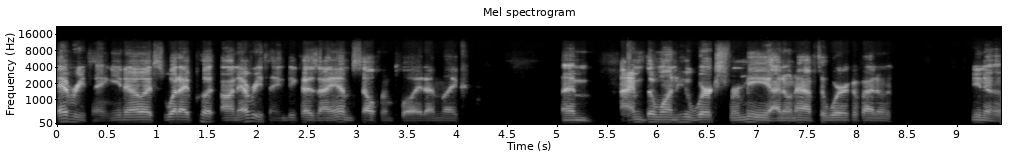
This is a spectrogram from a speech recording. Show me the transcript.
everything. You know, it's what I put on everything because I am self-employed. I'm like, I'm I'm the one who works for me. I don't have to work if I don't, you know,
